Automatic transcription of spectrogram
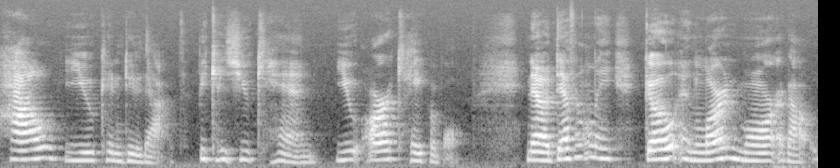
how you can do that because you can. You are capable. Now, definitely go and learn more about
